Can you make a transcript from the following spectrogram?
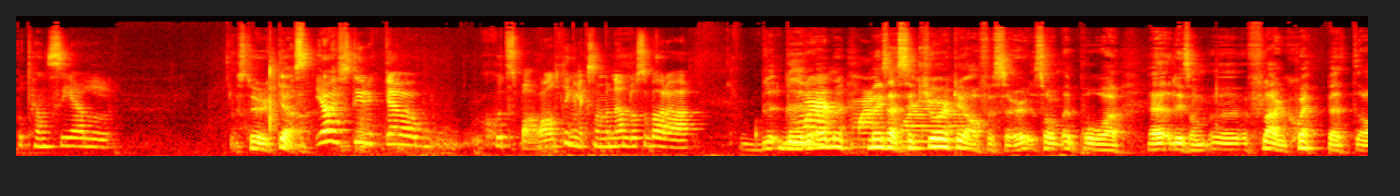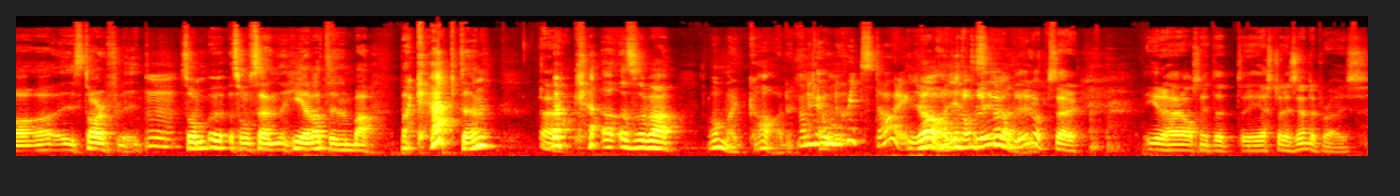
potentiell Styrka. ja, styrka och chutzpah och allting liksom, men ändå så bara... Blir, blir, men, så här, security officer som är på eh, liksom, eh, flaggskeppet ja, i Starfleet. Mm. Som, eh, som sen hela tiden bara Bara Captain? Ja. Bara, ca-" alltså bara Oh my god. Hon är, hon är skitstörig. Ja, de, de, blir, blir dock så här, i det här avsnittet i Yesterday's Enterprise.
